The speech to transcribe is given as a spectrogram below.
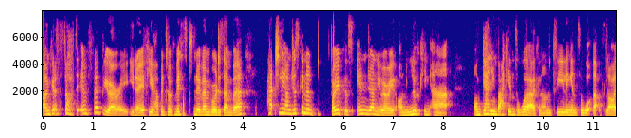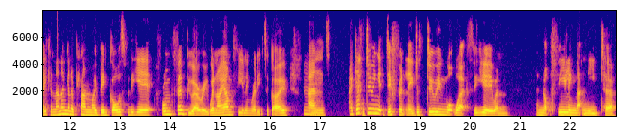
I'm going to start it in February. You know, if you happen to have missed November or December, actually, I'm just going to focus in January on looking at, on getting back into work and on feeling into what that's like. And then I'm going to plan my big goals for the year from February when I am feeling ready to go. Mm. And I guess doing it differently, just doing what works for you and, and not feeling that need to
